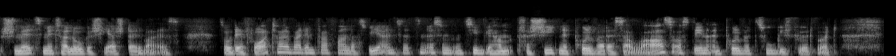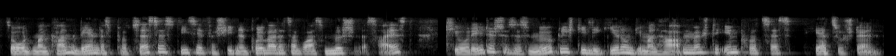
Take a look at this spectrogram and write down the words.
schmelzmetallurgisch herstellbar ist. So der Vorteil bei dem Verfahren, das wir einsetzen, ist im Prinzip, wir haben verschiedene Pulverreservoirs, aus denen ein Pulver zugeführt wird. So und man kann während des Prozesses diese verschiedenen Pulverreservoirs mischen. Das heißt, theoretisch ist es möglich, die Legierung, die man haben möchte, im Prozess herzustellen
